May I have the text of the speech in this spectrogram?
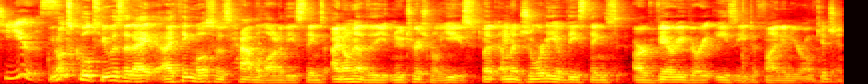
to use. You know what's cool too is that I, I think most of us have a lot of these things. I don't have the nutritional yeast, but a majority of these things are very, very easy to find in your own kitchen.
